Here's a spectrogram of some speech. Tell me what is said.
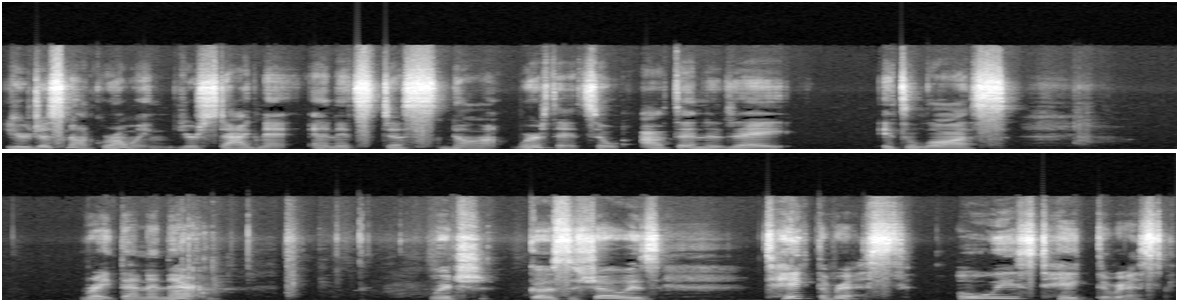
you're just not growing. You're stagnant and it's just not worth it. So at the end of the day, it's a loss right then and there. Which goes to show is take the risk. Always take the risk.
